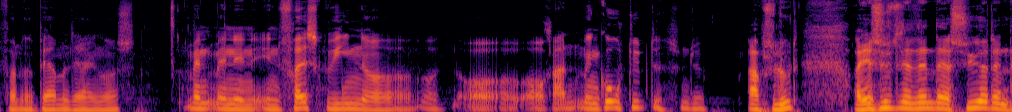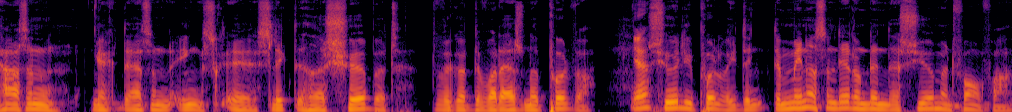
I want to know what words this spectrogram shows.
fra noget bærmelæring også. Men, men en, en frisk vin og, og, og, og ret, med en god dybde, synes jeg. Absolut. Og jeg synes, at den der syre, den har sådan, ja, der er sådan en engelsk øh, slik, der hedder sherbet. Du ved godt, det, hvor der er sådan noget pulver. Ja. Syrlig pulver i. Den, den minder sådan lidt om den der syre, man får fra,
